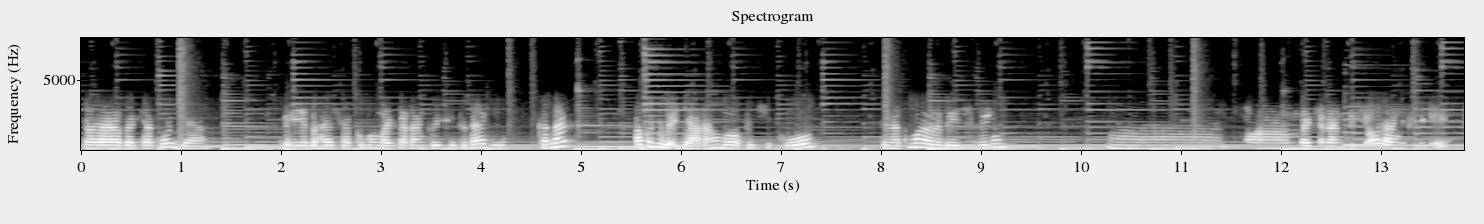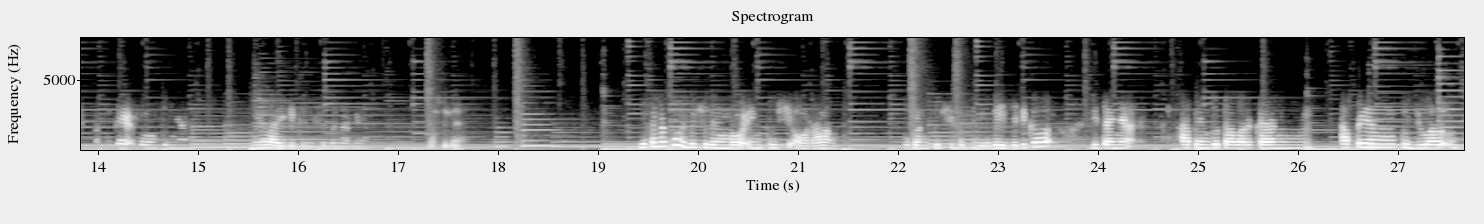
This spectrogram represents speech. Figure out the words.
cara bacaku aja gaya bahasaku membacakan puisi itu tadi. Karena aku juga jarang bawa puisiku dan aku malah lebih sering hmm, membacakan puisi orang gitu. Jadi aku kayak belum punya nilai gitu sebenarnya. Maksudnya? Ya kan aku lebih sering bawain puisi orang bukan puisi sendiri. Jadi kalau ditanya apa yang kutawarkan apa yang kujual un-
